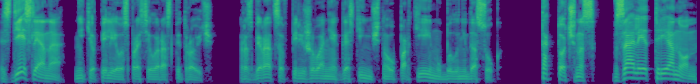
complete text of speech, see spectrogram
«Здесь ли она?» — нетерпеливо спросил Раст Петрович. Разбираться в переживаниях гостиничного портье ему было недосуг. «Так точно-с. В зале Трианон.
